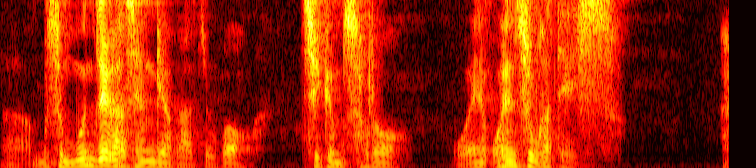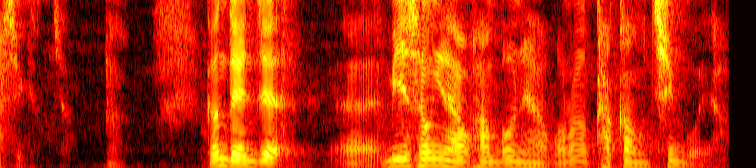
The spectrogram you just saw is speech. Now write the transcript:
어, 무슨 문제가 생겨가지고 지금 서로 왼수가 돼 있어. 아시겠죠? 그런데 이제 미성이하고 한 분이하고는 가까운 친구야.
